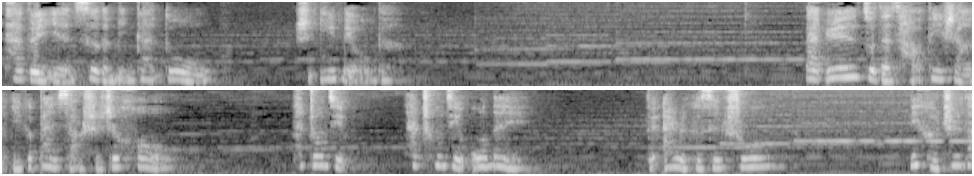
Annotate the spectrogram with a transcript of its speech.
他对颜色的敏感度是一流的。约坐在草地上一个半小时之后，他冲进他冲进屋内，对艾瑞克森说：“你可知道，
